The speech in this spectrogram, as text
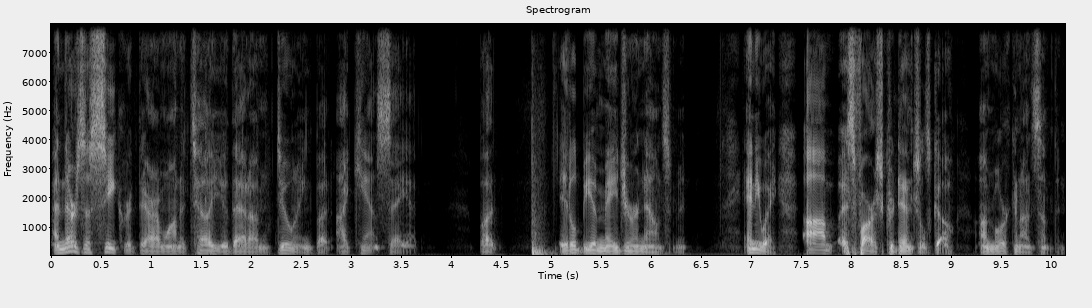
and there's a secret there I want to tell you that I'm doing, but I can't say it. But it'll be a major announcement. Anyway, um, as far as credentials go, I'm working on something.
